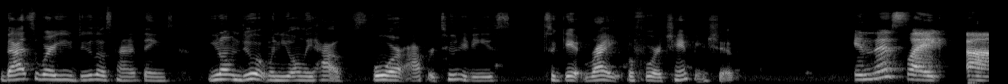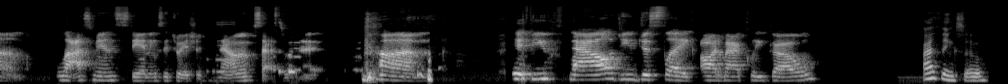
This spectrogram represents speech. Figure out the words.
That's where you do those kind of things. You don't do it when you only have four opportunities to get right before a championship. In this like um last man standing situation, now I'm obsessed with it. Um if you foul, do you just like automatically go? I think so.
